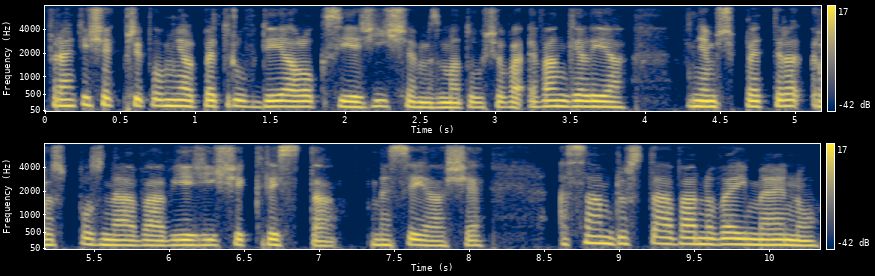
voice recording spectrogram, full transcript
František připomněl Petrův dialog s Ježíšem z Matoušova Evangelia, v němž Petr rozpoznává v Ježíši Krista, Mesiáše, a sám dostává nové jméno,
